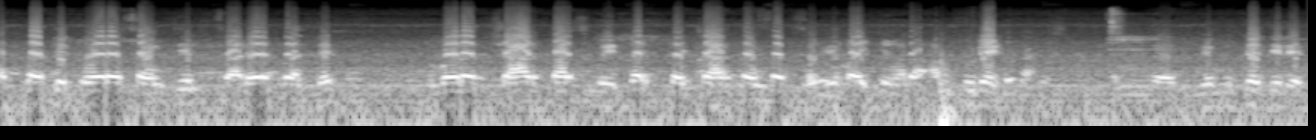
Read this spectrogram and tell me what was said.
आता ते तुम्हाला सांगतील साडेआठ वाजले. तुम्हाला चार तास मिळतात त्या चार तासात सगळी माहिती मला अप टू डेट मी मुद्दे दिलेत.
